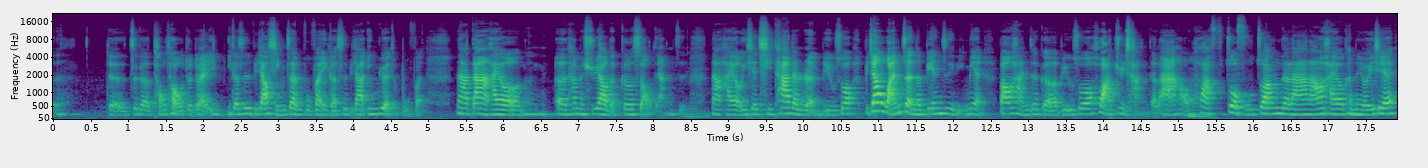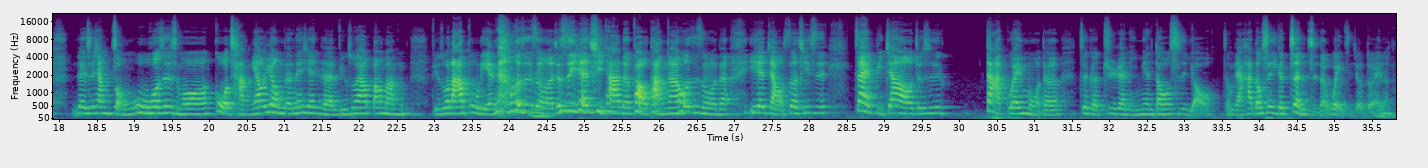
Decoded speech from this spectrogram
的这个头头就对，一一个是比较行政部分，一个是比较音乐的部分。那当然还有呃他们需要的歌手这样子，那还有一些其他的人，比如说比较完整的编制里面包含这个，比如说话剧场的啦，好画做服装的啦，然后还有可能有一些类似像总务或是什么过场要用的那些人，比如说要帮忙，比如说拉布帘啊或是什么，就是一些其他的跑堂啊或是什么的一些角色，其实在比较就是。大规模的这个剧院里面都是有怎么讲？它都是一个正直的位置就对了。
